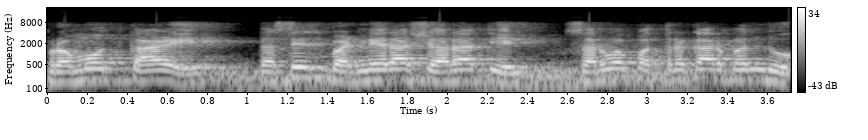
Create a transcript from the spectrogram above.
प्रमोद काळे तसेच बडनेरा शहरातील सर्व पत्रकार बंधू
